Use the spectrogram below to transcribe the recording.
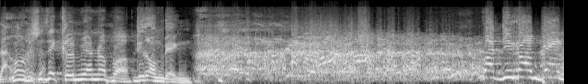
lah ngono. Maksudnya gelemnya napa? dirombeng. Kok dirombeng?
